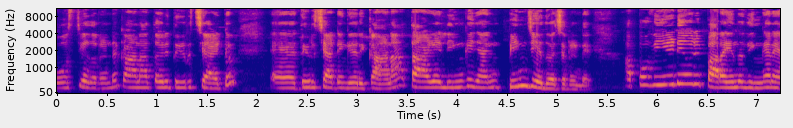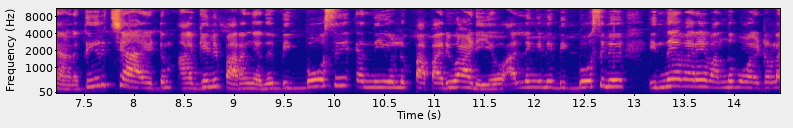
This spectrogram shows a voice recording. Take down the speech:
പോസ്റ്റ് ചെയ്തിട്ടുണ്ട്. കാണാത്തവർ തീർച്ചയായിട്ടും തീർച്ചയായിട്ടും കയറി കാണാം. താഴെ ലിങ്ക് ഞാൻ പിൻ ചെയ്ത് വെച്ചിട്ടുണ്ട്. അപ്പോൾ വീഡിയോയിൽ പറയുന്നത് ഇങ്ങനെയാണ്. തീർച്ചയായിട്ടും അഖിൽ പറഞ്ഞത് ബിഗ് ബോസ് എന്നീ ഒരു പരിപാടിയോ അല്ലെങ്കിൽ ബിഗ് ബോസിൽ ഇന്നേ വരെ വന്നു പോയിട്ടുള്ള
